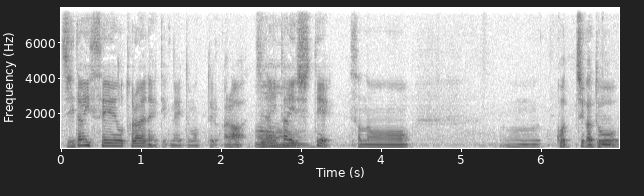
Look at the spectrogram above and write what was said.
時代性を捉えないといけないと思ってるから時代に対してそのうんこっちがどう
